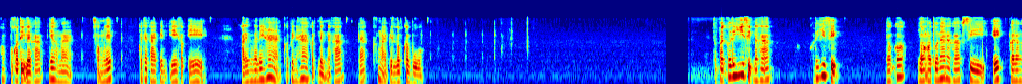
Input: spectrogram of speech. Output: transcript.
ก็ปกติเลยครับแยกออกมา 2 เล็บก็จะกลายเป็น a กับ a อะไรคูณกันได้ 5 ก็เป็น 5 กับ 1 นะครับ และเครื่องหมายเป็นลบกับบวกต่อไปข้อที่ 20 นะครับ ข้อที่ 20 แล้วก็ลองเอาตัวหน้านะครับ 4x กำลัง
